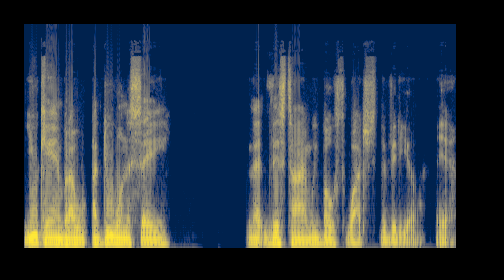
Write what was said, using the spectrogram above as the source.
You can, but I I do want to say that this time we both watched the video. Yeah.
